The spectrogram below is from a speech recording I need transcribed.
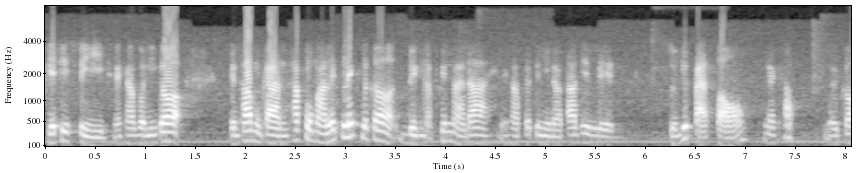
PTC นะครับ วันนี้ก็เป็นภาพของการพักลงมาเล็ก ๆ แล้วก็ดึงกลับขึ้นมาได้นะครับ ก็จะมีแนวต้านที่บริเวณ 0.82 นะครับ แล้วก็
